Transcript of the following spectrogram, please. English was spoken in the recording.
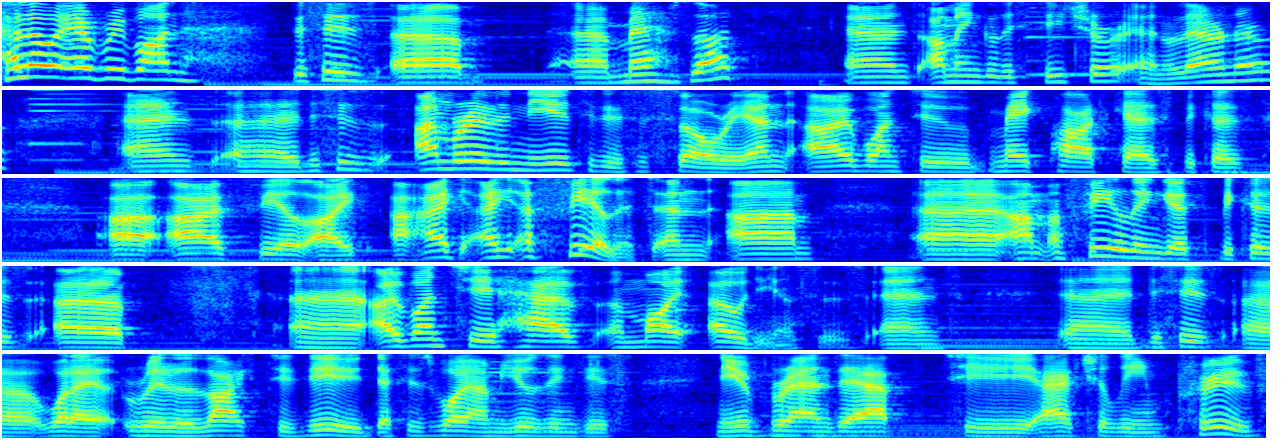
Hello, everyone. This is uh, uh, and I'm English teacher and learner. And uh, this is I'm really new to this story, and I want to make podcast because uh, I feel like I, I, I feel it, and um, uh, I'm feeling it because uh, I want to have my audiences, and this is what I really like to do. That is why I'm using this new brand app to actually improve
